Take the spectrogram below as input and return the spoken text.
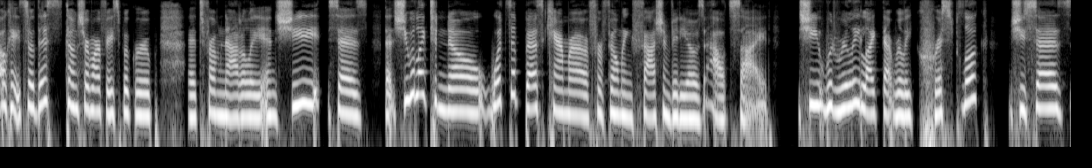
Okay, so this comes from our Facebook group. It's from Natalie, and she says that she would like to know what's the best camera for filming fashion videos outside. She would really like that really crisp look. She says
